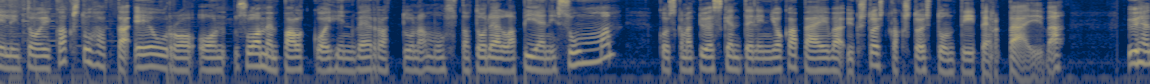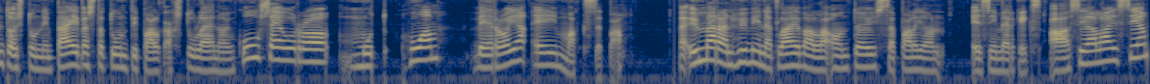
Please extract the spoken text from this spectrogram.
Eli toi 2000 euro on Suomen palkkoihin verrattuna musta todella pieni summa, koska mä työskentelin joka päivä 11-12 tuntia per päivä. 11 tunnin päivästä tuntipalkaksi tulee noin 6 euroa, mutta huom, veroja ei makseta. Mä ymmärrän hyvin, että laivalla on töissä paljon esimerkiksi aasialaisia,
